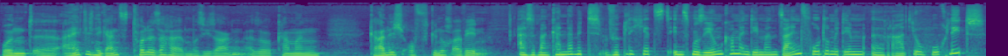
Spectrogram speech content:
Und äh, eigentlich eine ganz tolle Sache, muss ich sagen. Also kann man gar nicht oft genug erwähnen. Also man kann damit wirklich jetzt ins Museum kommen, indem man sein Foto mit dem äh, Radio hochlädt.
